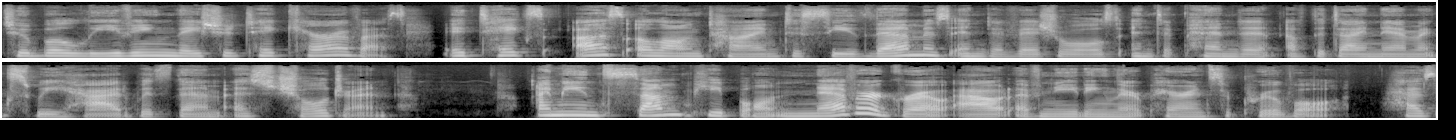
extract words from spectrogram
to believing they should take care of us. It takes us a long time to see them as individuals independent of the dynamics we had with them as children. I mean, some people never grow out of needing their parents' approval. Has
